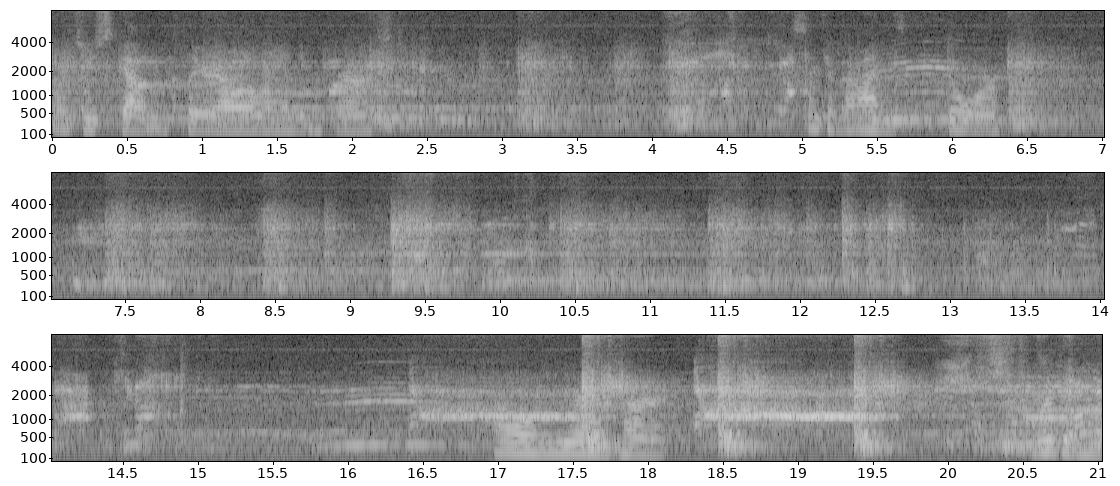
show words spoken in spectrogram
Let you scout and clear out a landing first. Something behind this door. We're getting hurt.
